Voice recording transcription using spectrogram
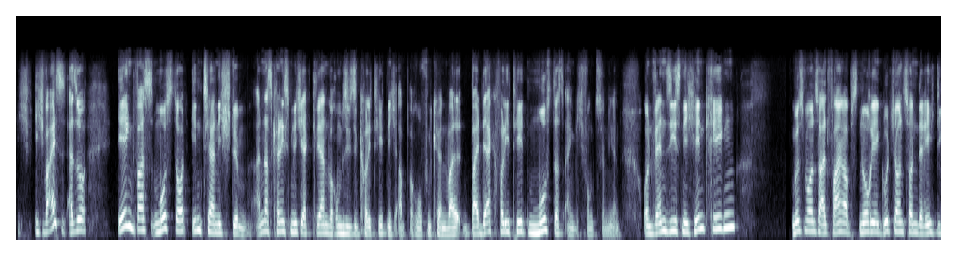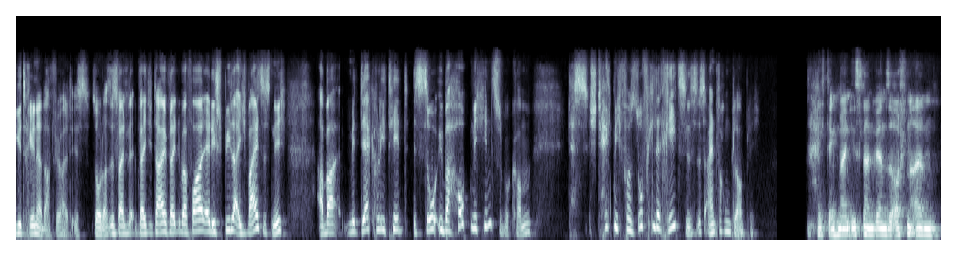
Ich, ich weiß es, also irgendwas muss dort intern nicht stimmen. Anders kann ich es mir nicht erklären, warum sie diese Qualität nicht abrufen können, weil bei der Qualität muss das eigentlich funktionieren. Und wenn sie es nicht hinkriegen, müssen wir uns halt fragen, ob Snorri Gudjonsson der richtige Trainer dafür halt ist. So, das ist vielleicht, vielleicht die Tage, vielleicht überfordert er die Spieler, ich weiß es nicht. Aber mit der Qualität es so überhaupt nicht hinzubekommen, das stellt mich vor so viele Rätsel. Es ist einfach unglaublich. Ich denke mal, in Island werden sie auch schon ähm,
